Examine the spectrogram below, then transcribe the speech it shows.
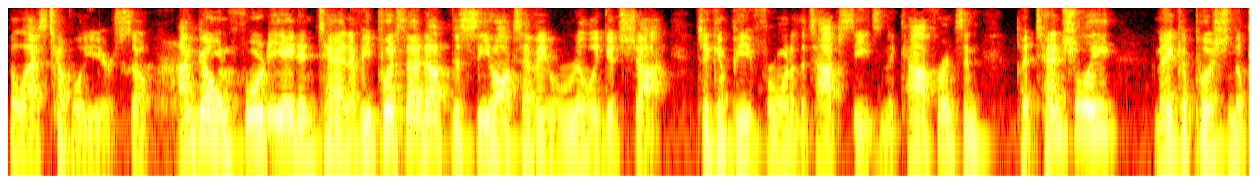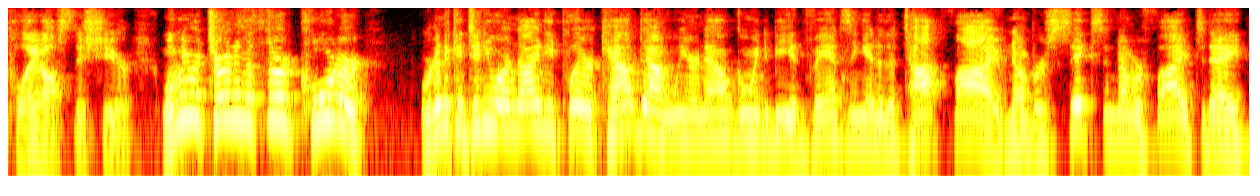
the last couple of years. So I'm going 48 and 10. If he puts that up, the Seahawks have a really good shot to compete for one of the top seeds in the conference and potentially make a push in the playoffs this year. When we return in the third quarter, we're going to continue our 90 player countdown. We are now going to be advancing into the top five, number six and number five today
